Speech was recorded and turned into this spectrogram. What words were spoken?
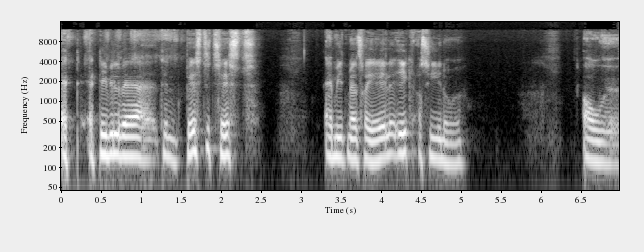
at, at det ville være den bedste test af mit materiale, ikke at sige noget. Og øh,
